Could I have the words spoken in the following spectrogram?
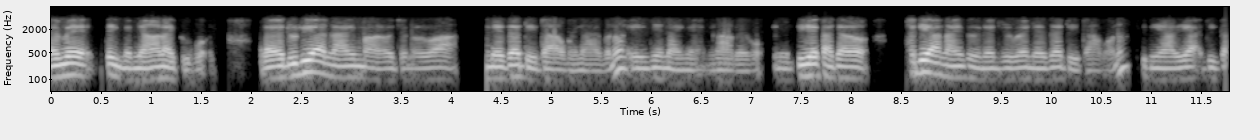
ဒါပေမဲ့သိပ်မများလိုက်ဘူးပေါ့အဲဒုတိယလိုင်းမှာတော့ကျွန်တော်တို့က နေသက် data ဝင်လာတယ်ပေါ့နော်အင်ဂျင်နိုင်ငံငါပဲပေါ့ ပြီးတဲ့အခါကျတော့ တတိယလိုင်းဆိုရင်လည်း ဒီလိုပဲနေသက် data ပေါ့နော် ဒီနေရာတွေက အဓိက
